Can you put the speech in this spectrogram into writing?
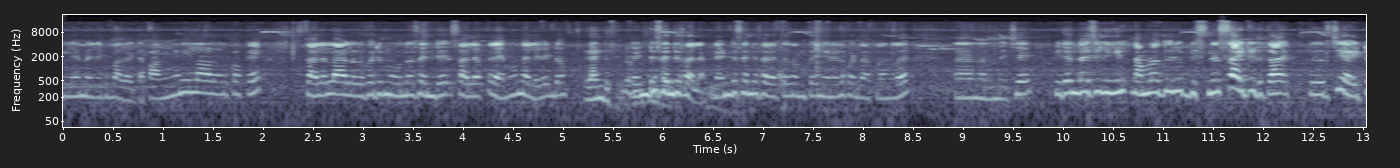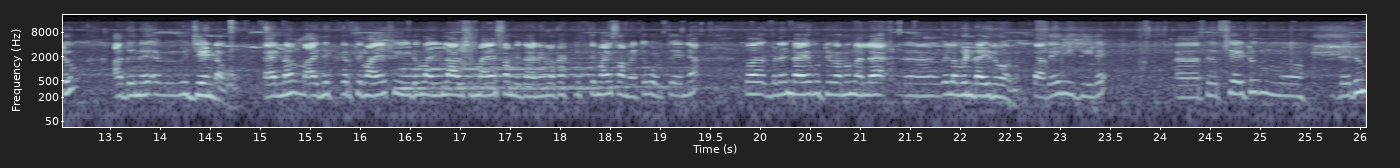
ഇല്ലാമ്മയിലേക്ക് ഭാഗമായിട്ട്. അപ്പോൾ അങ്ങനെയുള്ള ആളുകൾക്കൊക്കെ സ്ഥലമുള്ള ആളുകൾക്ക് ഒരു മൂന്ന് സെന്റ് സ്ഥലം അല്ലേ മൂന്നല്ല രണ്ടോ രണ്ട് സെന്റ്. രണ്ട് സെന്റ് സ്ഥലം. രണ്ട് സെന്റ് സ്ഥലത്ത് നമുക്ക് ഇങ്ങനെയുള്ള പഠിതാക്കളങ്ങൾ നിർമ്മിച്ച്. പിന്നെ എന്താ വെച്ചിട്ടുണ്ടെങ്കിൽ നമ്മളതൊരു ബിസിനസ്സായിട്ട് എടുത്താൽ തീർച്ചയായിട്ടും അതിന് വിജയം ഉണ്ടാവും കാരണം അതിന് കൃത്യമായ ഫീഡും അതിനുള്ള ആവശ്യമായ സംവിധാനങ്ങളൊക്കെ കൃത്യമായ സമയത്ത് കൊടുത്തു കഴിഞ്ഞാൽ ഇപ്പോൾ ഇവിടെ ഉണ്ടായ കുട്ടി പറഞ്ഞു നല്ല വിളവുണ്ടായി എന്ന് പറഞ്ഞു. അപ്പോൾ അതേ രീതിയിൽ തീർച്ചയായിട്ടും വരും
